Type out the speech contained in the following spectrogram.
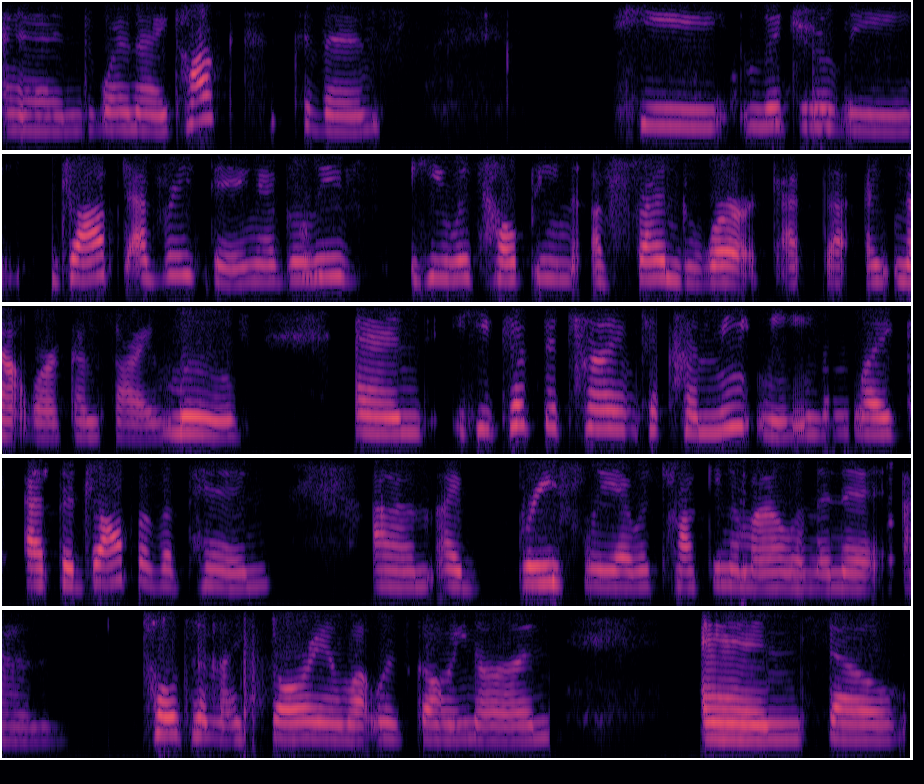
And when I talked to Vince, he literally dropped everything. I believe he was helping a friend work at the not work, I'm sorry, move. And he took the time to come meet me, like at the drop of a pin. Um, I briefly, I was talking to Mile a minute, um, told him my story and what was going on. And so,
